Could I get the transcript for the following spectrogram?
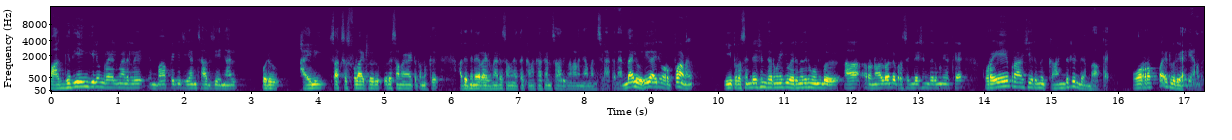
പകുതിയെങ്കിലും റയൽ മാഡിൽ എംബാപ്പയ്ക്ക് ചെയ്യാൻ സാധിച്ചു കഴിഞ്ഞാൽ ഒരു ഹൈലി സക്സസ്ഫുൾ ആയിട്ടുള്ള ഒരു ഒരു സമയമായിട്ട് നമുക്ക് അദ്ദേഹത്തിന്റെ റയൽ മാഡ് സമയത്ത് കണക്കാക്കാൻ സാധിക്കുമെന്നാണ് ഞാൻ മനസ്സിലാക്കുന്നത്. എന്തായാലും ഒരു കാര്യം ഉറപ്പാണ് ഈ പ്രസന്റേഷൻ സെറിമണിക്ക് വരുന്നതിന് മുമ്പ് ആ റൊണാൾഡോന്റെ പ്രസന്റേഷൻ സെറിമണിയൊക്കെ കുറേ പ്രാവശ്യം ഇരുന്ന് കണ്ടിട്ടുണ്ട് എംബാപ്പെ. ഉറപ്പായിട്ടുള്ളൊരു കാര്യമാണത്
